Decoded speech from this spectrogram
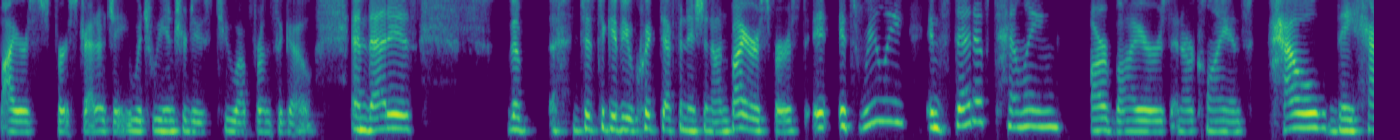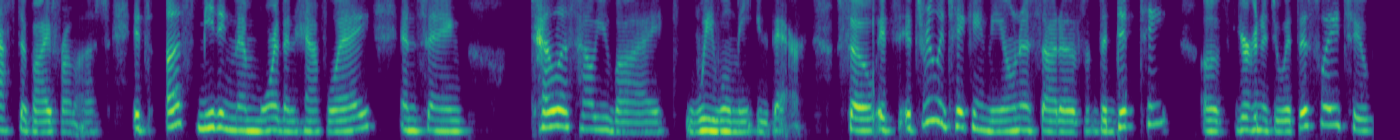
buyers first strategy which we introduced two upfronts ago. And that is the just to give you a quick definition on buyers first it, it's really instead of telling our buyers and our clients how they have to buy from us it's us meeting them more than halfway and saying tell us how you buy we will meet you there. So it's it's really taking the onus out of the dictate of you're going to do it this way to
